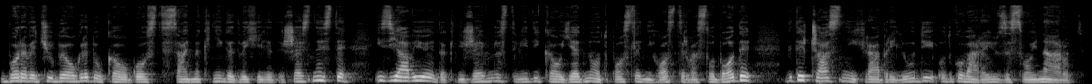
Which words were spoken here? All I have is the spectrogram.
Boraveći u Beogradu kao gost sajma knjiga 2016. izjavio je da književnost vidi kao jedno od poslednjih ostrva slobode gde časni i hrabri ljudi odgovaraju za svoj narod.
